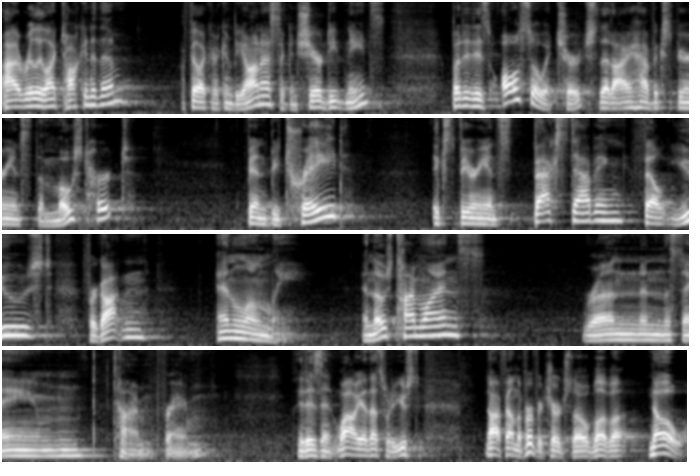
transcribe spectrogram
I really like talking to them. I feel like I can be honest, I can share deep needs. But it is also at church that I have experienced the most hurt, been betrayed, experienced backstabbing, felt used, forgotten, and lonely. And those timelines run in the same time frame. It isn't, wow, yeah, that's what it used to. No, I found the perfect church though, blah, blah. No.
